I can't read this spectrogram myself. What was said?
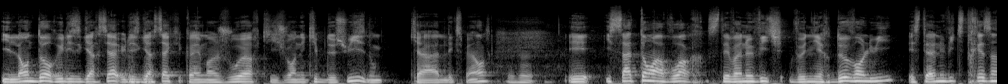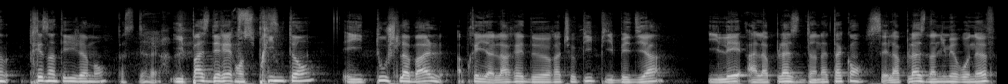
Il endort Ulysse Garcia. Ulysse Garcia qui est quand même un joueur qui joue en équipe de Suisse, donc qui a de l'expérience. Et il s'attend à voir Stevanovic venir devant lui. Et Stevanovic très, in- très intelligemment Passe derrière. il passe derrière en sprintant et il touche la balle. Après, il y a l'arrêt de Ratchopi, puis Bedia, il est à la place d'un attaquant. C'est la place d'un numéro 9.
